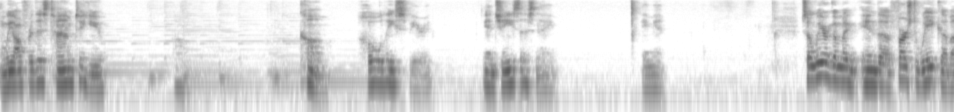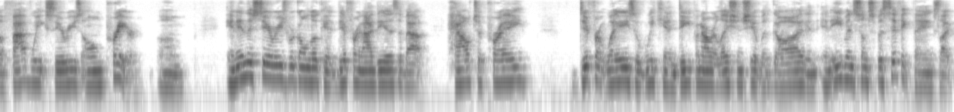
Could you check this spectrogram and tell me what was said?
And we offer this time to you. Oh. Come, Holy Spirit, in Jesus' name. Amen. So, we are going to be in the first week of a five week series on prayer. Um, and in this series, we're going to look at different ideas about how to pray, different ways that we can deepen our relationship with God and, and even some specific things like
